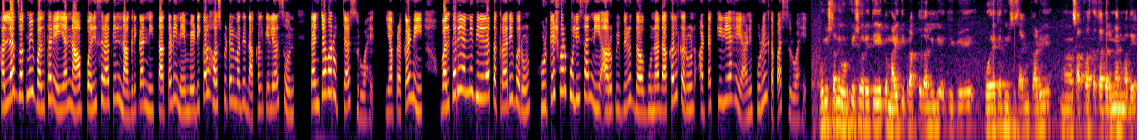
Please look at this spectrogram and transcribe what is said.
हल्ल्यात जखमी वलथरे यांना परिसरातील नागरिकांनी तातडीने मेडिकल हॉस्पिटलमध्ये दाखल केले असून त्यांच्यावर उपचार सुरू आहेत. या प्रकरणी वलथरे यांनी दिलेल्या तक्रारीवरून हुडकेश्वर पोलिसांनी आरोपी विरुद्ध गुन्हा दाखल करून अटक केली आहे आणि पुढील तपास सुरू आहे. पोलीस ठाणे हुडकेश्वर येथे एक माहिती प्राप्त झालेली होती की पोळ्याच्या दिवशी सायंकाळी सात वाजताच्या दरम्यानमध्ये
